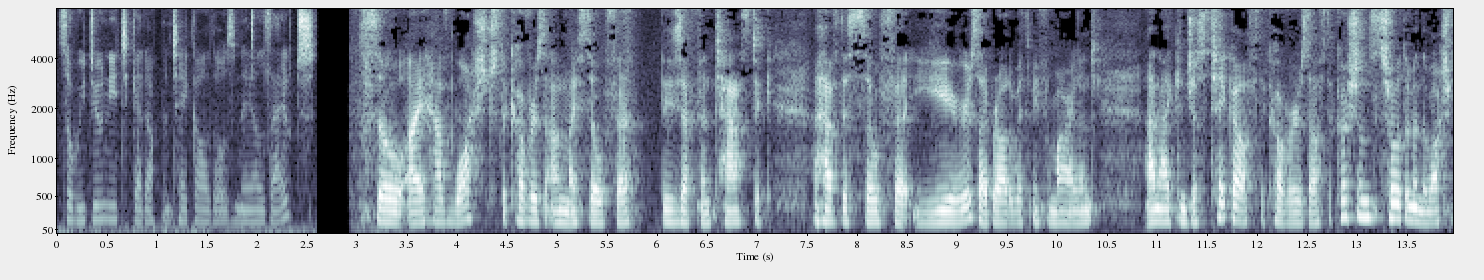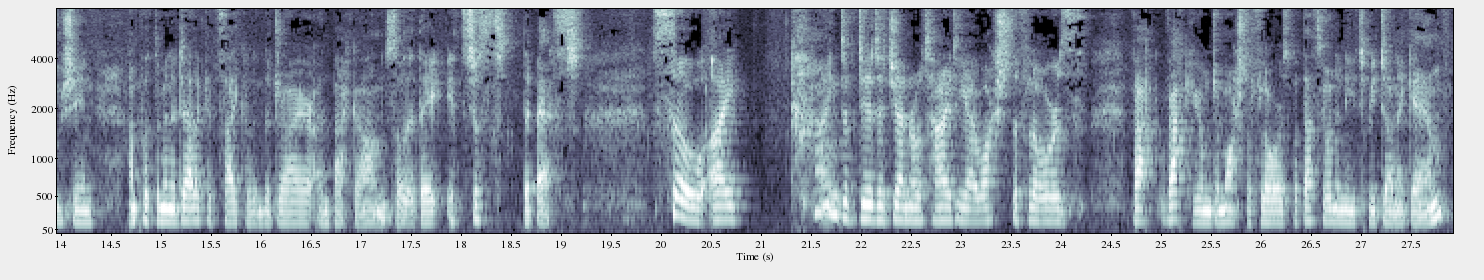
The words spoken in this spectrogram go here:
So we do need to get up and take all those nails out. So I have washed the covers on my sofa. These are fantastic. I have this sofa years. I brought it with me from Ireland and I can just take off the covers off the cushions, throw them in the washing machine and put them in a delicate cycle in the dryer and back on so that they it's just the best. So I kind of did a general tidy. I washed the floors, vac vacuumed and washed the floors, but that's going to need to be done again.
